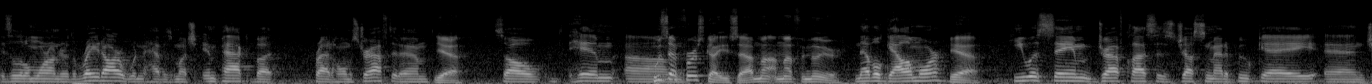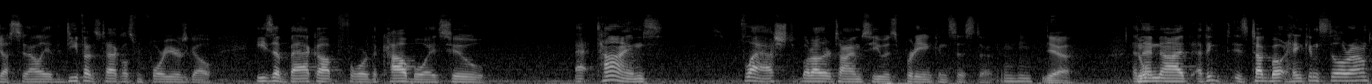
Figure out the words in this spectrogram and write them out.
is a little more under the radar, wouldn't have as much impact, but Brad Holmes drafted him. Yeah. So him. Um, Who's that first guy you said? I'm not. I'm not familiar. Neville Gallimore. Yeah. He was same draft class as Justin Madubuike and Justin Elliott, the defense tackles from four years ago. He's a backup for the Cowboys, who at times flashed, but other times he was pretty inconsistent. Yeah. And then uh, I think is Tugboat Hankins still around?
